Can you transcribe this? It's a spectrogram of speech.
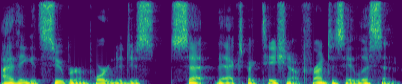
I think it's super important to just set the expectation up front to say, listen,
